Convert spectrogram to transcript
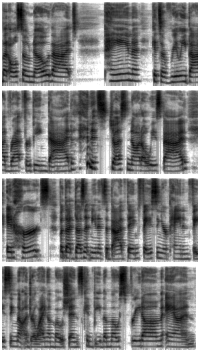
but also know that pain gets a really bad rep for being bad and it's just not always bad. It hurts but that doesn't mean it's a bad thing. Facing your pain and facing the underlying emotions can be the most freedom and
